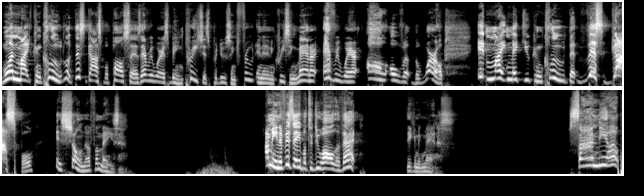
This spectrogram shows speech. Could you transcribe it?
one might conclude look, this gospel, Paul says, everywhere it's being preached, it's producing fruit in an increasing manner, everywhere, all over the world it might make you conclude that this gospel is shown enough amazing. I mean, if it's able to do all of that, Deacon McManus, sign me up.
